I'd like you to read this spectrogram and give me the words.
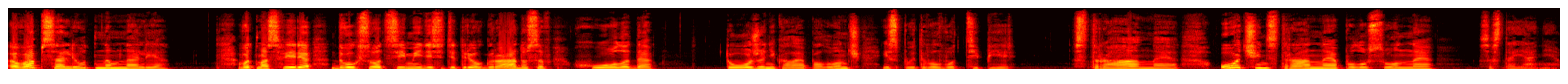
в абсолютном ноле, в атмосфере 273 градусов холода, тоже Николай Аполлоныч испытывал вот теперь. Странное, очень странное полусонное состояние.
